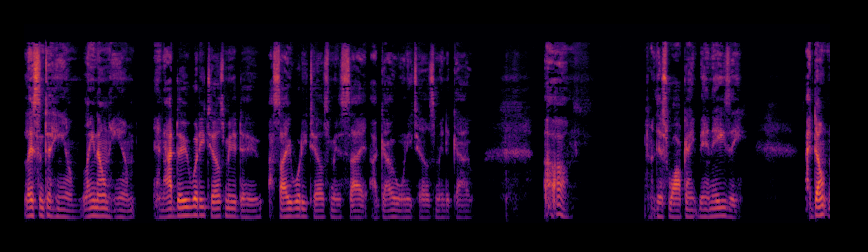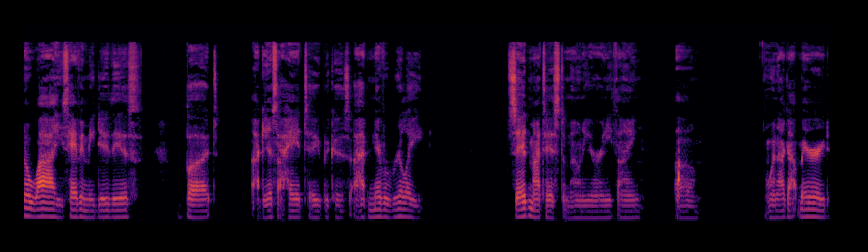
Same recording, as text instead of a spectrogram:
listen to Him, lean on Him, and I do what He tells me to do. I say what He tells me to say. I go when He tells me to go. Uh, this walk ain't been easy. I don't know why He's having me do this, but I guess I had to because I've never really said my testimony or anything um, when I got married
